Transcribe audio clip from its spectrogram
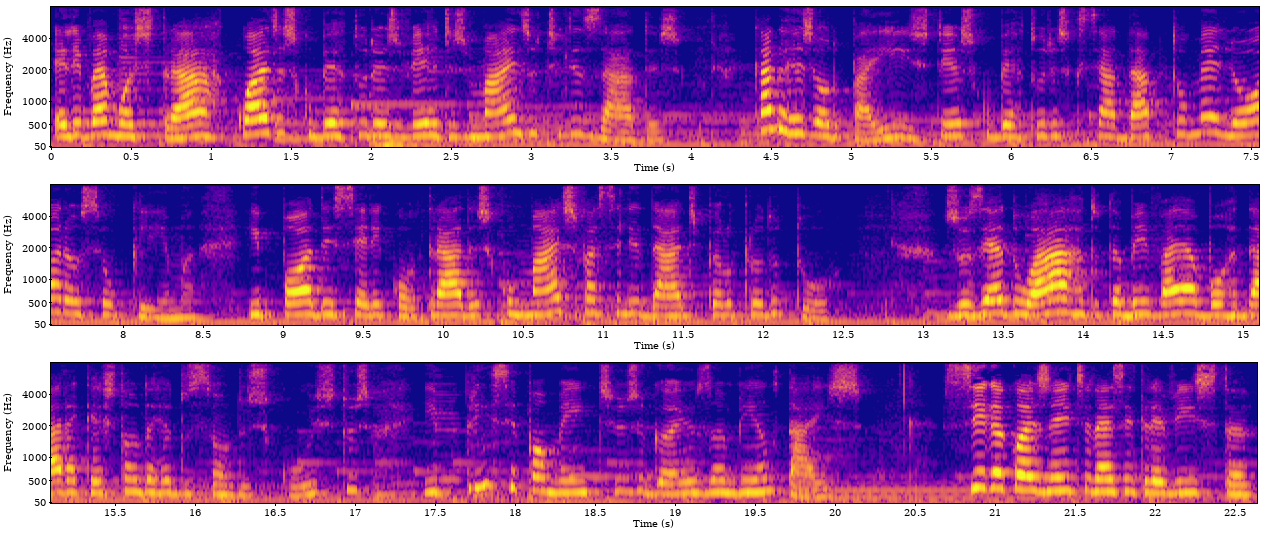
Ele vai mostrar quais as coberturas verdes mais utilizadas Cada região do país tem as coberturas que se adaptam melhor ao seu clima e podem ser encontradas com mais facilidade pelo produtor. José Eduardo também vai abordar a questão da redução dos custos e principalmente os ganhos ambientais. Siga com a gente nessa entrevista.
